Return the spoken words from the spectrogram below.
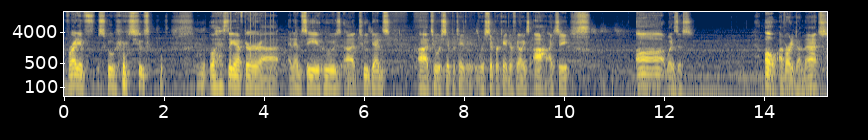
a variety of schoolgirls lasting after uh, an MC who's uh, too dense uh, to reciprocate reciprocate their feelings. Ah, I see. Uh, what is this? Oh, I've already done that.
